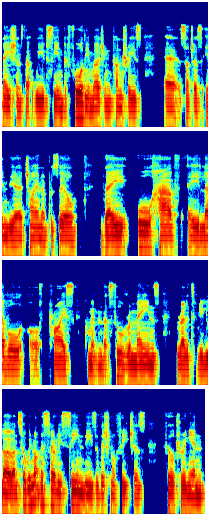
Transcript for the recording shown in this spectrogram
nations that we've seen before, the emerging countries uh, such as India, China, Brazil, they all have a level of price commitment that still remains relatively low. And so we're not necessarily seeing these additional features filtering in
